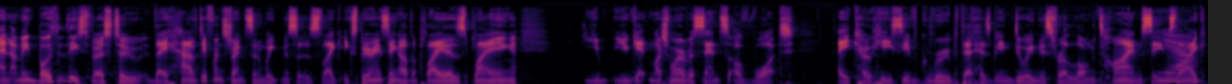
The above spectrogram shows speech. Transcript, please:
And I mean, both of these first two, they have different strengths and weaknesses. Like experiencing other players playing, you you get much more of a sense of what a cohesive group that has been doing this for a long time seems Yeah. like.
